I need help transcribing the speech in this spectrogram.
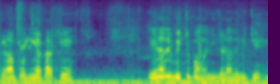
ਜੜਾਂ ਪੋਲੀਆਂ ਕਰਕੇ ਤੇ ਇਹਨਾਂ ਦੇ ਵਿੱਚ ਪਾਉਣਾ ਜੀ ਜੜਾਂ ਦੇ ਵਿੱਚ ਇਹ।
